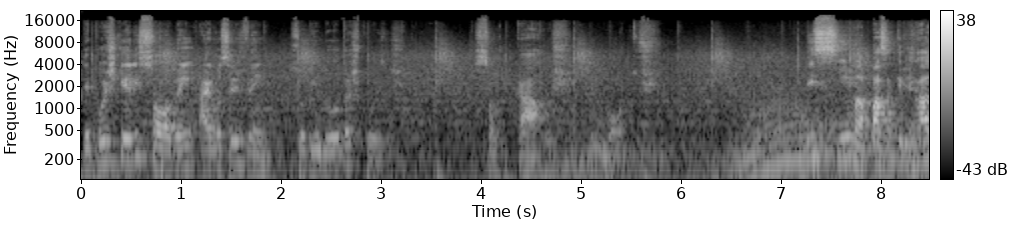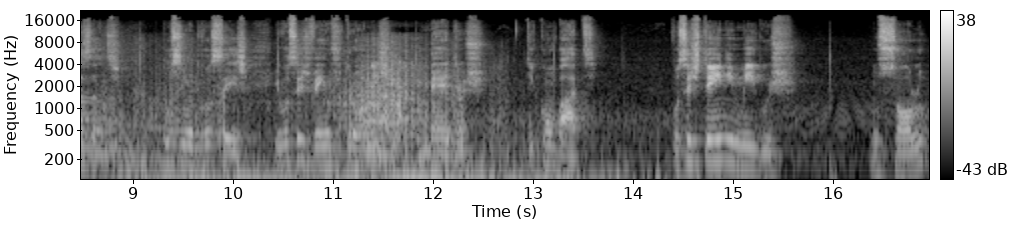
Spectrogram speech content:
depois que eles sobem, aí vocês veem subindo outras coisas. São carros e motos. De cima passa aqueles rasantes por cima de vocês e vocês veem os drones médios de combate. Vocês têm inimigos no solo,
